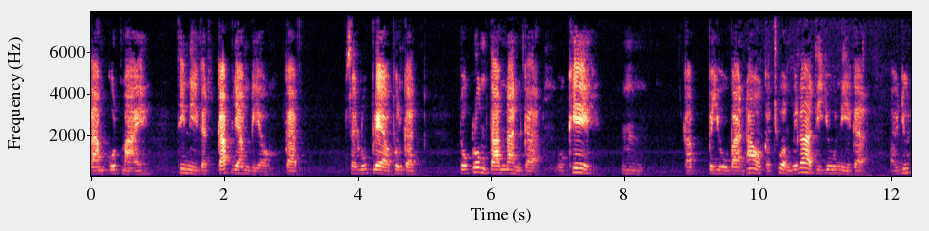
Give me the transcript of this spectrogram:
ตามกฎหมายที่นี่ก็กลับอย่างเดียวกับสรุปแล้วเพิ่นก็ตกลงตามนั้นก็โอเค อืมกลับไปอยู่บ้านเฮาก็ช่วงเวลาที่อยู่นี่ก็เอาหยุด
